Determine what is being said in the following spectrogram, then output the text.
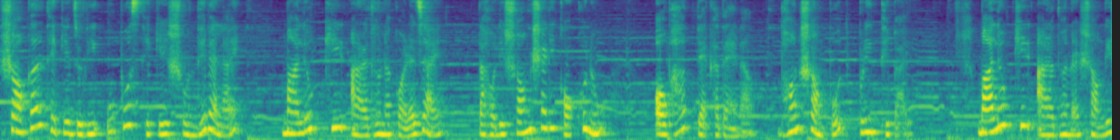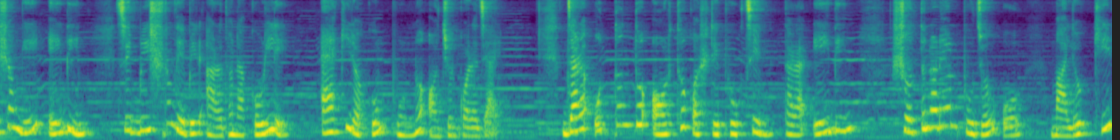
সকাল থেকে যদি উপোস থেকে সন্ধেবেলায় মা লক্ষ্মীর আরাধনা করা যায়, তাহলে সংসারে কখনো অভাব দেখা দেয় না। ধন সম্পদ বৃদ্ধি পায়। মা লক্ষ্মীর আরাধনার সঙ্গে সঙ্গে এই দিন শ্রী বিষ্ণুদেবের আরাধনা করলে একই রকম পুণ্য অর্জন করা যায়। যারা অত্যন্ত অর্থ কষ্টে ভুগছেন, তারা এই দিন সত্যনারায়ণ পুজো ও মা লক্ষ্মীর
